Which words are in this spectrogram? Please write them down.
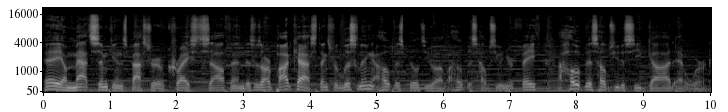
Hey, I'm Matt Simpkins, pastor of Christ South, and this is our podcast. Thanks for listening. I hope this builds you up. I hope this helps you in your faith. I hope this helps you to see God at work.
